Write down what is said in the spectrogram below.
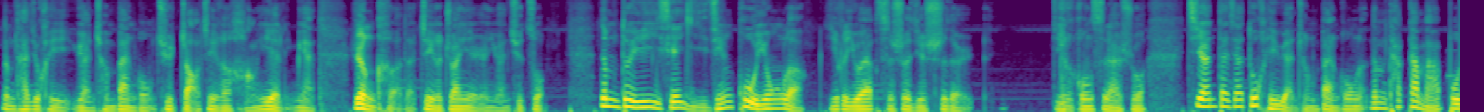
那么他就可以远程办公，去找这个行业里面认可的这个专业人员去做。那么对于一些已经雇佣了一个 UX 设计师的，一个公司来说，既然大家都可以远程办公了，那么他干嘛不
